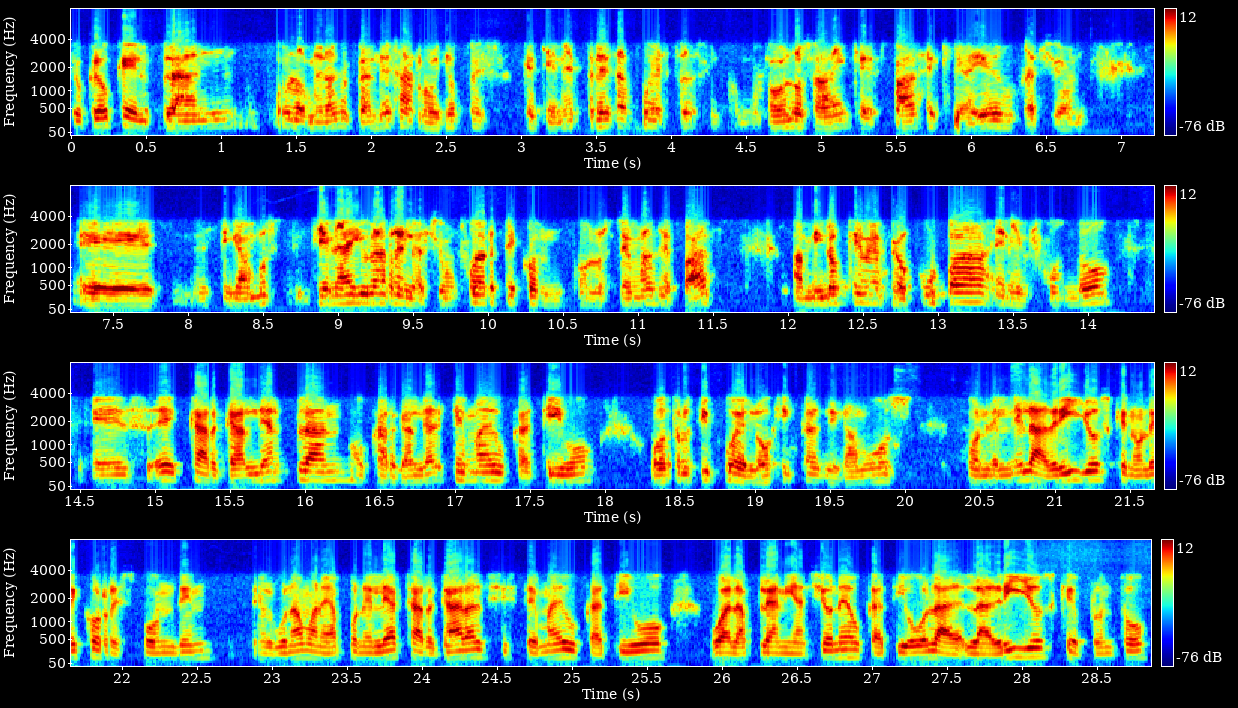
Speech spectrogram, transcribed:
Yo creo que el plan, por lo menos el plan de desarrollo, pues que tiene tres apuestas y como todos lo saben, que es paz, equidad y educación, eh, digamos, tiene ahí una relación fuerte con, con los temas de paz. A mí lo que me preocupa en el fondo es eh, cargarle al plan o cargarle al tema educativo otro tipo de lógicas, digamos, ponerle ladrillos que no le corresponden de alguna manera ponerle a cargar al sistema educativo o a la planeación educativa ladrillos que de pronto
